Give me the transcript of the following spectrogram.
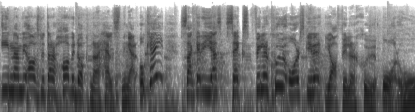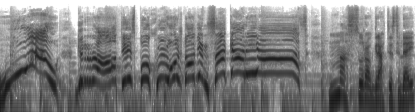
Innan vi avslutar har vi dock några hälsningar. Okej? Okay? Zacharias, 6, fyller 7 år, skriver “Jag fyller 7 år”. Wow! Gratis på sjuårsdagen, Zacharias! Massor av grattis till dig.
